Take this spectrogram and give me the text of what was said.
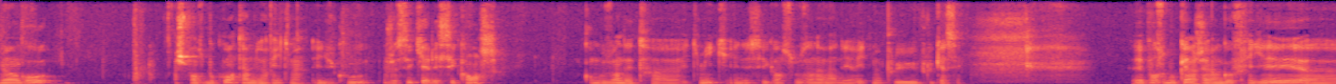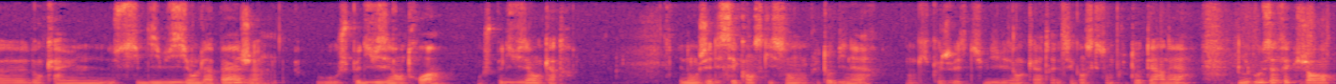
Mais en gros, je pense beaucoup en termes de rythme, et du coup, je sais qu'il y a des séquences qui ont besoin d'être euh, rythmiques, et des séquences qui ont besoin d'avoir des rythmes plus, plus cassés. Et pour ce bouquin, j'ai un gaufrier, euh, donc une subdivision de la page, où je peux diviser en trois, ou je peux diviser en quatre. Et donc j'ai des séquences qui sont plutôt binaires, donc que je vais subdiviser en quatre, et des séquences qui sont plutôt ternaires. Du coup, ça fait que, genre,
